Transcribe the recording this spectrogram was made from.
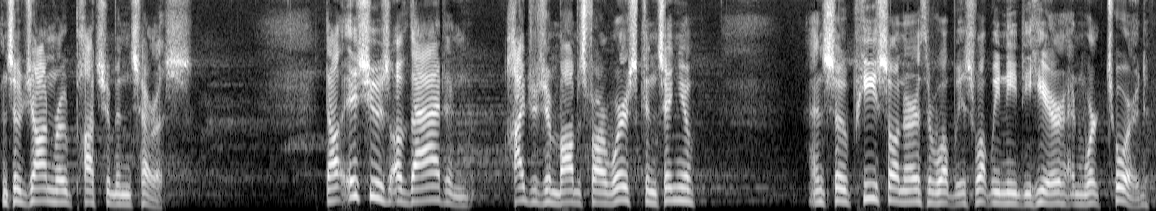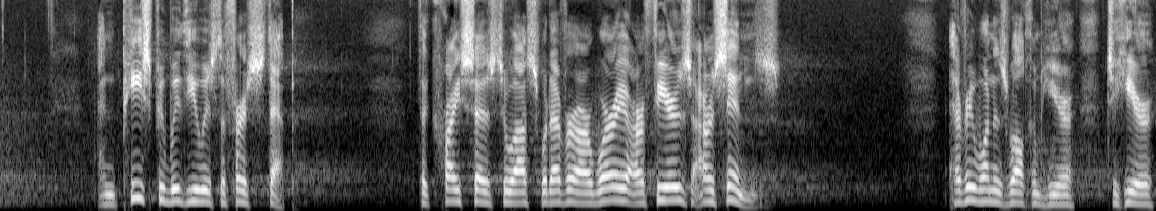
And so John wrote in Terris. Now, issues of that and hydrogen bombs, far worse, continue. And so, peace on earth what is what we need to hear and work toward. And peace be with you is the first step. That Christ says to us, whatever our worry, our fears, our sins, Everyone is welcome here to hear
